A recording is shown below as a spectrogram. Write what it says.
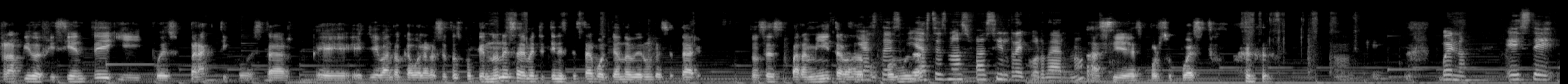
rápido, eficiente y pues práctico estar eh, llevando a cabo las recetas porque no necesariamente tienes que estar volteando a ver un recetario. Entonces, para mí, trabajar por fórmulas... Ya hasta es más fácil recordar, ¿no? Así es, por supuesto. Bueno, este,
